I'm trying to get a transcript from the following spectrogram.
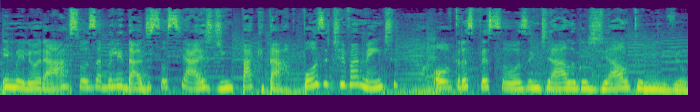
e melhorar suas habilidades sociais de impactar positivamente outras pessoas em diálogos de alto nível.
